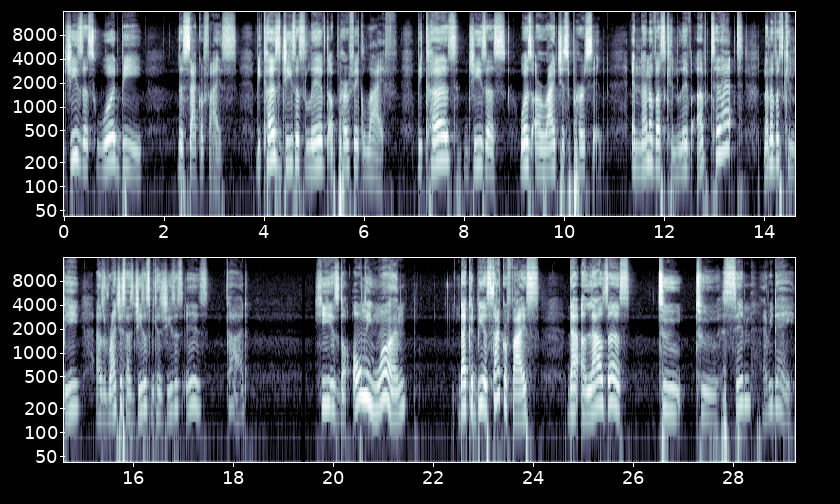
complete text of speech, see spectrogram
Jesus would be the sacrifice. Because Jesus lived a perfect life, because Jesus was a righteous person, and none of us can live up to that, none of us can be as righteous as Jesus because Jesus is God. He is the only one that could be a sacrifice that allows us to to sin every day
